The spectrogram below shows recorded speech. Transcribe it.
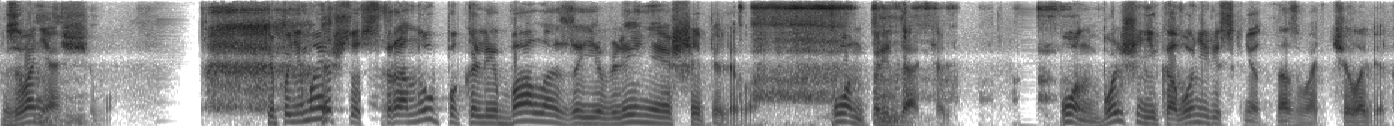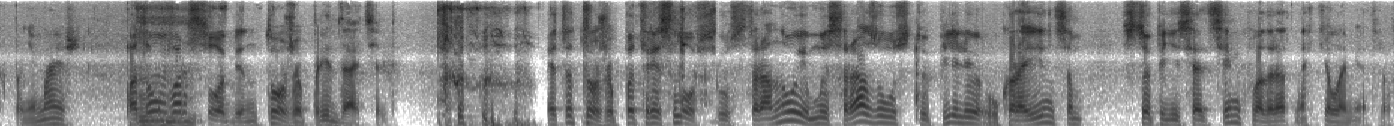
звонящему. Ты понимаешь, что страну поколебало заявление Шепелева? Он предатель он больше никого не рискнет назвать человека, понимаешь? Потом mm-hmm. Варсобин тоже предатель. Это тоже потрясло всю страну, и мы сразу уступили украинцам 157 квадратных километров.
